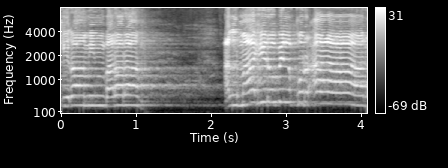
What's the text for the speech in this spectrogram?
কিরামিম বারারা। আল মাহিরু বিল কোরআন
